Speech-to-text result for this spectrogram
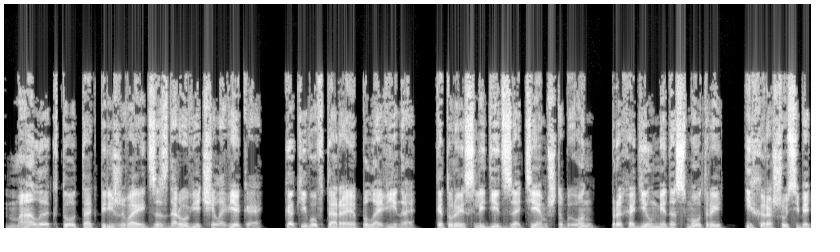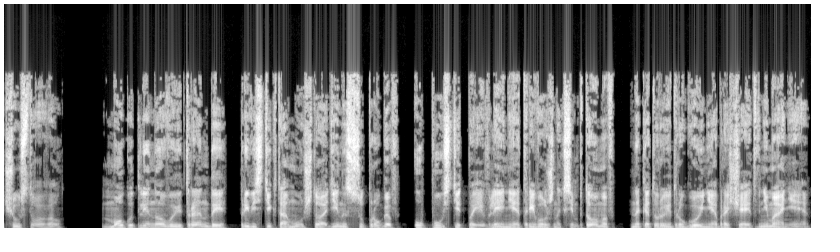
Мало кто так переживает за здоровье человека, как его вторая половина, которая следит за тем, чтобы он проходил медосмотры и хорошо себя чувствовал. Могут ли новые тренды привести к тому, что один из супругов упустит появление тревожных симптомов, на которые другой не обращает внимания?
